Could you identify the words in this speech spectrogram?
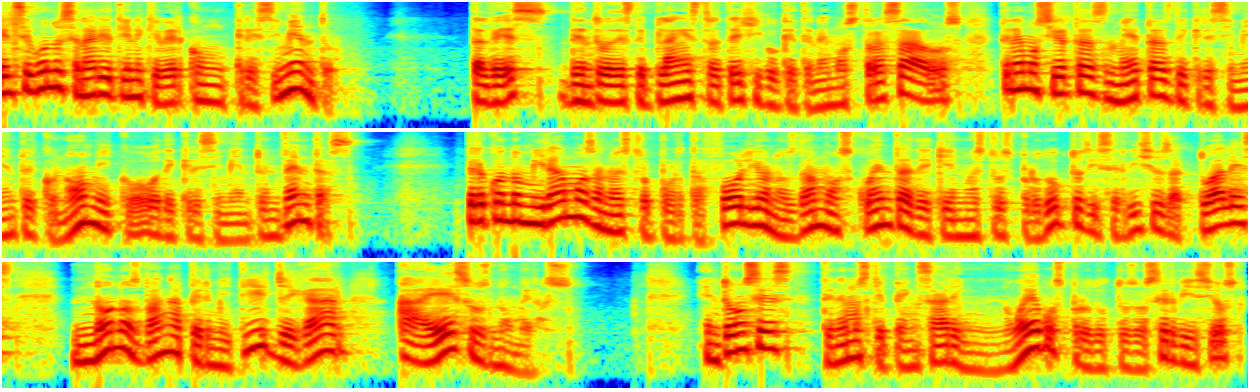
El segundo escenario tiene que ver con crecimiento. Tal vez, dentro de este plan estratégico que tenemos trazados, tenemos ciertas metas de crecimiento económico o de crecimiento en ventas. Pero cuando miramos a nuestro portafolio nos damos cuenta de que nuestros productos y servicios actuales no nos van a permitir llegar a esos números. Entonces tenemos que pensar en nuevos productos o servicios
